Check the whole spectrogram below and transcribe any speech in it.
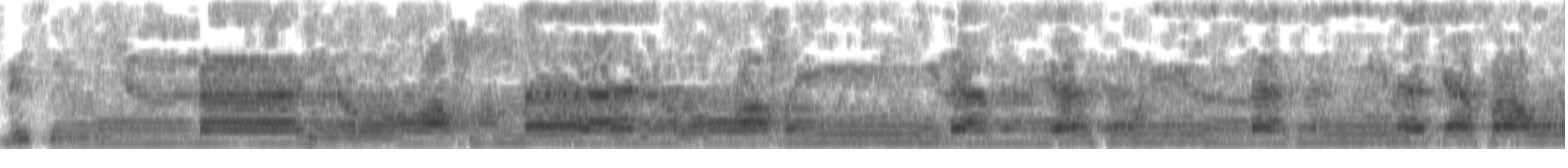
بسم الله الرحمن الرحيم. لم يكن الذين كفروا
